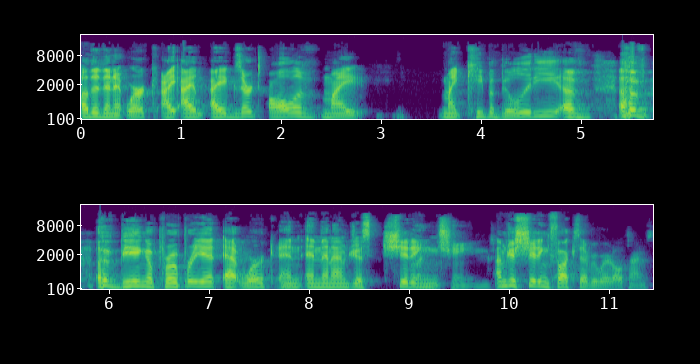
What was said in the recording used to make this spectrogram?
other than at work. I I, I exert all of my my capability of of of being appropriate at work, and and then I'm just shitting. Unchained. I'm just shitting fucks everywhere at all times.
